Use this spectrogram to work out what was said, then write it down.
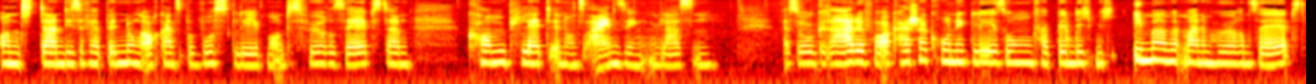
Und dann diese Verbindung auch ganz bewusst leben und das höhere Selbst dann komplett in uns einsinken lassen. Also gerade vor Akasha-Chronik-Lesungen verbinde ich mich immer mit meinem höheren Selbst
